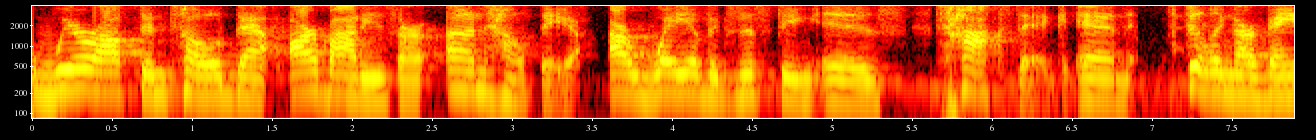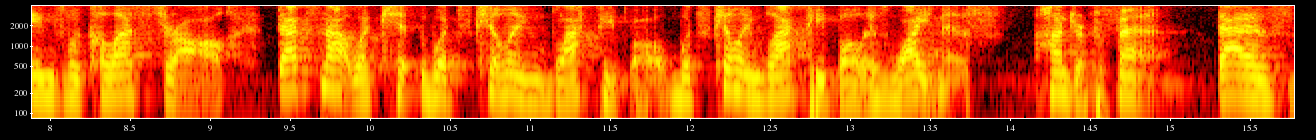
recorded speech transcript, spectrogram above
we're often told that our bodies are unhealthy. Our way of existing is toxic and filling our veins with cholesterol. That's not what ki- what's killing black people. What's killing black people is whiteness. 100%. That is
